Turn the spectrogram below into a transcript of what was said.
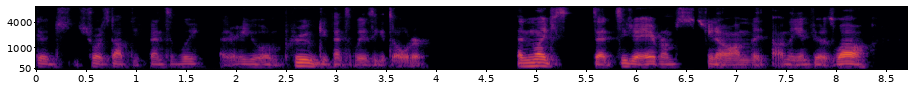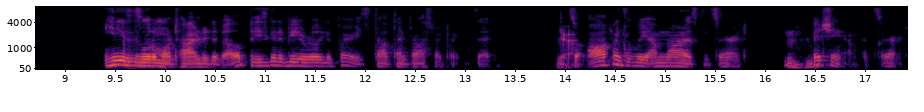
Good shortstop defensively. He will improve defensively as he gets older. And like you said, CJ Abrams, you know, on the on the infield as well. He needs a little more time to develop, but he's going to be a really good player. He's top 10 prospect, like you said. Yeah. So offensively, I'm not as concerned. Mhm. Pitching, I'm concerned.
